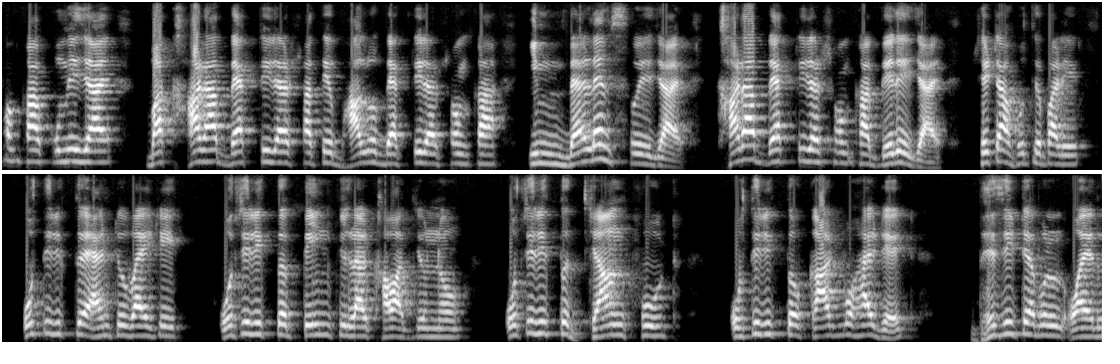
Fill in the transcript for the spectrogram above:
সংখ্যা কমে যায় বা খারাপ ব্যাকটেরিয়ার সাথে ভালো ব্যাকটেরিয়ার সংখ্যা ইমব্যালেন্স হয়ে যায়, খারাপ ব্যাকটেরিয়ার সংখ্যা বেড়ে যায়, সেটা হতে পারে অতিরিক্ত অ্যান্টিবায়োটিক অতিরিক্ত পেইন কিলার খাওয়ার জন্য, অতিরিক্ত জাঙ্ক ফুড অতিরিক্ত কার্বোহাইড্রেট ভেজিটেবল অয়েল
